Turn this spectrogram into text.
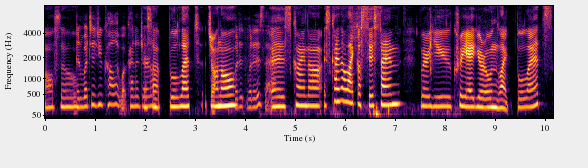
also And what did you call it? What kind of journal? it's a bullet journal. What is, what is that? It's kind of it's kind of like a system where you create your own like bullets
